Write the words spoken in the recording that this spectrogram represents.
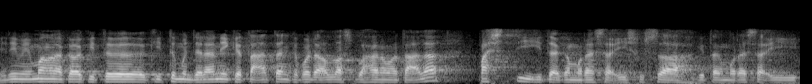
Jadi memanglah kalau kita kita menjalani ketaatan kepada Allah Subhanahu Wa Taala, pasti kita akan merasai susah, kita akan merasai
